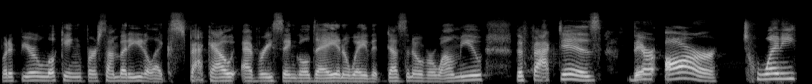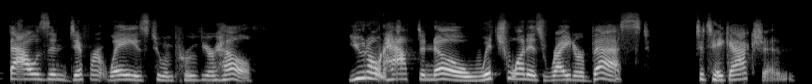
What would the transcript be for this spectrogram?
But if you're looking for somebody to like spec out every single day in a way that doesn't overwhelm you, the fact is there are 20,000 different ways to improve your health. You don't have to know which one is right or best to take action.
